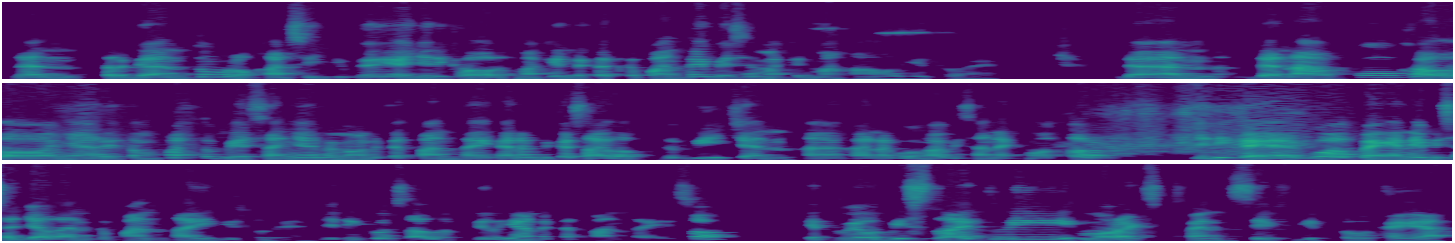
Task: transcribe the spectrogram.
dan tergantung lokasi juga ya. Jadi kalau makin dekat ke pantai biasanya makin mahal gitu ya. Dan dan aku kalau nyari tempat tuh biasanya memang dekat pantai karena because I love the beach and uh, karena gue nggak bisa naik motor, jadi kayak gue pengennya bisa jalan ke pantai gitu ya. Jadi gue selalu pilih yang dekat pantai. So it will be slightly more expensive gitu. Kayak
